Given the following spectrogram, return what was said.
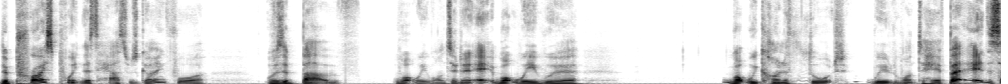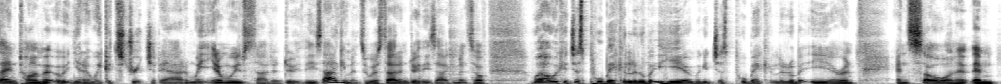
the price point this house was going for was above what we wanted and what we were, what we kind of thought we would want to have. But at the same time, it, you know, we could stretch it out, and we, you know, we've started to do these arguments. We are starting to do these arguments of, well, we could just pull back a little bit here, and we could just pull back a little bit here, and and so on. And, and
